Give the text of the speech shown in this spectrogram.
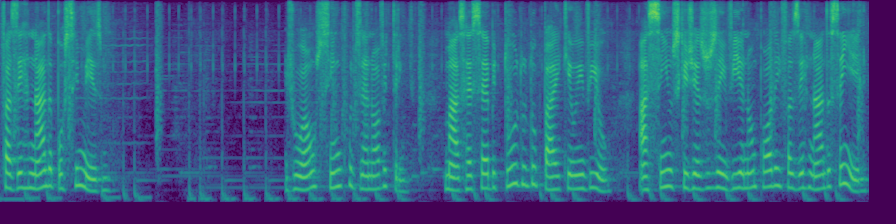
fazer nada por si mesmo, João 5, 19 e 30. Mas recebe tudo do Pai que o enviou. Assim, os que Jesus envia não podem fazer nada sem ele,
